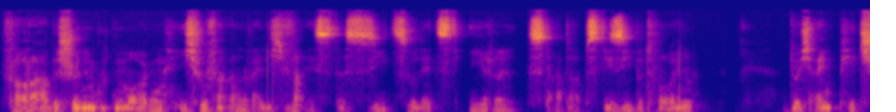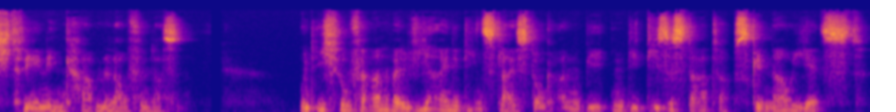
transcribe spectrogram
Frau Rabe, schönen guten Morgen. Ich rufe an, weil ich weiß, dass Sie zuletzt Ihre Startups, die Sie betreuen, durch ein Pitch-Training haben laufen lassen. Und ich rufe an, weil wir eine Dienstleistung anbieten, die diese Startups genau jetzt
